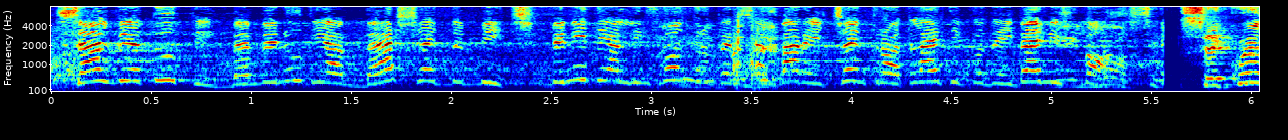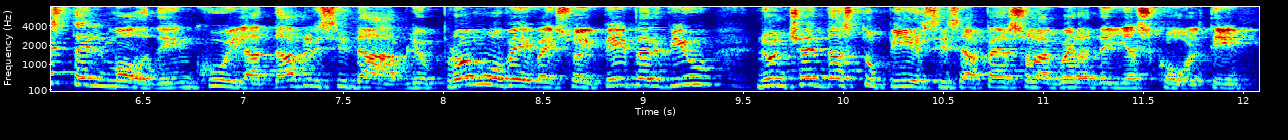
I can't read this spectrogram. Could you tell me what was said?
Salve a tutti, benvenuti a Bash at the Beach. Venite all'incontro per salvare il centro atletico dei Venice Boys. Se questo è il modo in cui la WCW promuoveva i suoi pay-per-view, non c'è da stupirsi se ha perso la guerra degli ascolti.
